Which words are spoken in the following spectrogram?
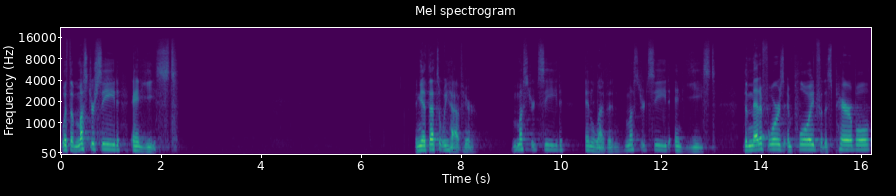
with the mustard seed and yeast. And yet, that's what we have here mustard seed and leaven, mustard seed and yeast. The metaphors employed for this parable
